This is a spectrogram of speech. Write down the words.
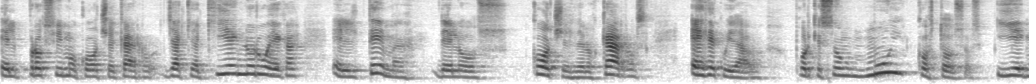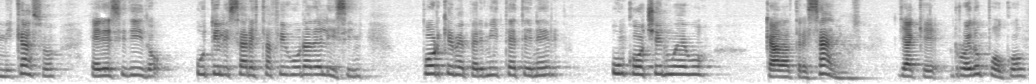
el próximo coche carro, ya que aquí en Noruega el tema de los coches, de los carros, es de cuidado, porque son muy costosos. Y en mi caso he decidido utilizar esta figura de leasing porque me permite tener un coche nuevo cada tres años, ya que ruedo poco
